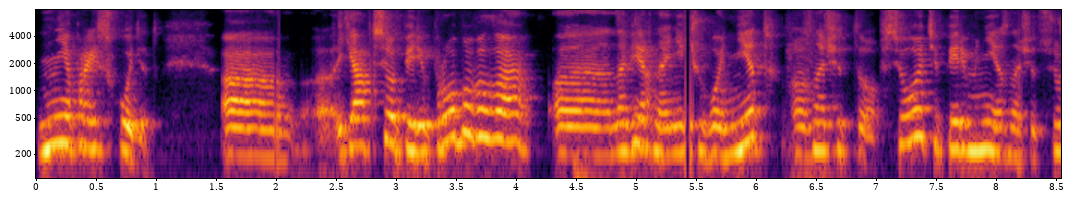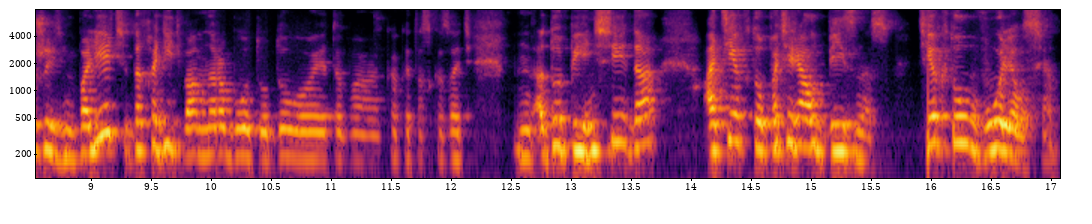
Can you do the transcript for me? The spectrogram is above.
не происходит? А, я все перепробовала, а, наверное, ничего нет, а, значит, все, теперь мне, значит, всю жизнь болеть, доходить вам на работу до этого, как это сказать, до пенсии, да, а те, кто потерял бизнес, те, кто уволился,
